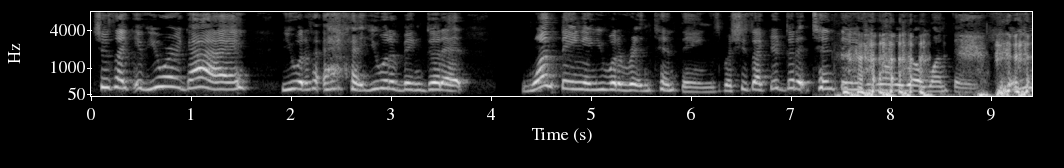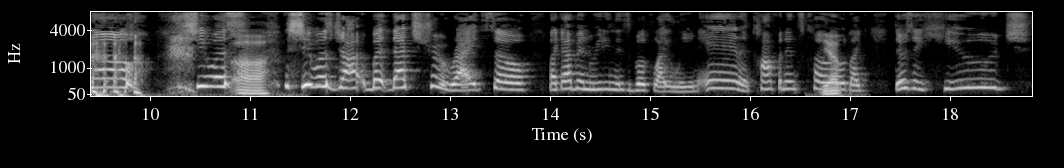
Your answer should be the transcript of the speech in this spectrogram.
She was like, "If you were a guy, you would have you would have been good at one thing, and you would have written ten things." But she's like, "You're good at ten things, and you only wrote one thing." You know, she was Uh, she was jo- but that's true right so like i've been reading this book like lean in and confidence code Yep. like there's a huge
